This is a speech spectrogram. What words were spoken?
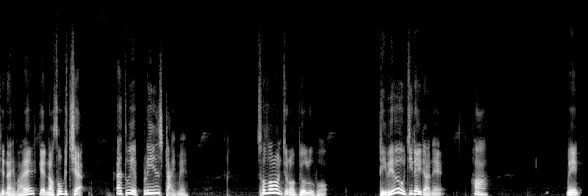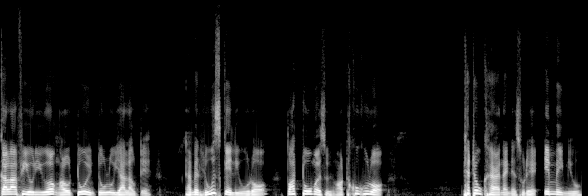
ဖြစ်နိုင်ပါတယ်ကဲနောက်ဆုံးတစ်ချက်အဲ့သူ့ရဲ့ playing style ပဲစောစောကကျွန်တော်ပြောလို့ပေါ့ဒီဘေးကိုကြည့်လိုက်တာနဲ့ဟာမင်းကာလာဖီယိုဒီကိုငါတို့တိုးရင်တိုးလို့ရလောက်တယ်ဒါပေမဲ့ Lewis Kelly ကိုတော့သွားတိုးမယ်ဆိုရင်ငါတို့တစ်ခုခုတော့ဖျက်ထုတ်ခံရနိုင်တယ်ဆိုတော့ image မျိုး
